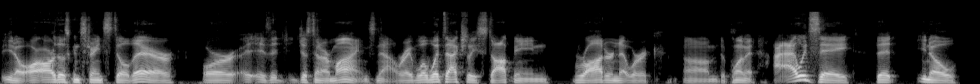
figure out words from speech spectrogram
you know, are, are those constraints still there, or is it just in our minds now? Right. Well, what's actually stopping broader network um, deployment? I, I would say that you know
